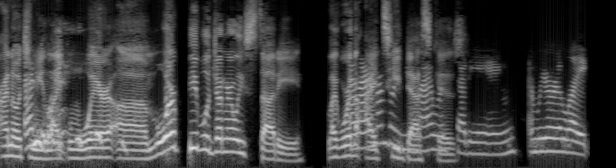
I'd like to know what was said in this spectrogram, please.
I know what you mean. Like where um where people generally study, like where and the IT desk and I were is. studying, and we were like,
